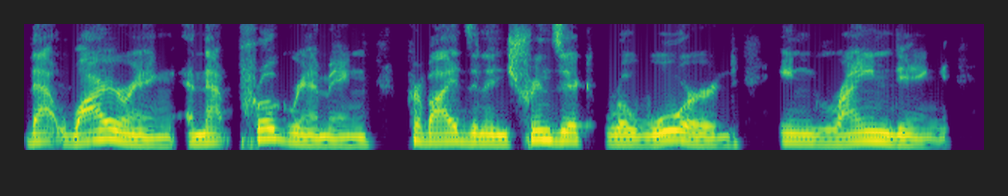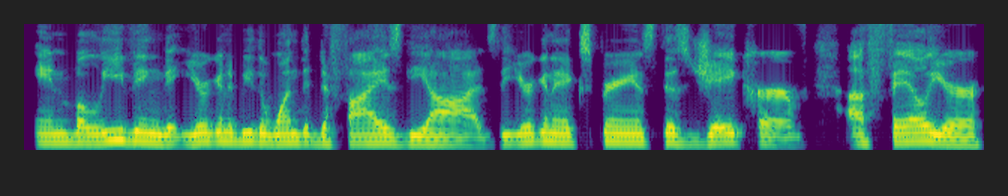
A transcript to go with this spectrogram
That wiring and that programming provides an intrinsic reward in grinding in believing that you're going to be the one that defies the odds, that you're going to experience this J curve of failure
